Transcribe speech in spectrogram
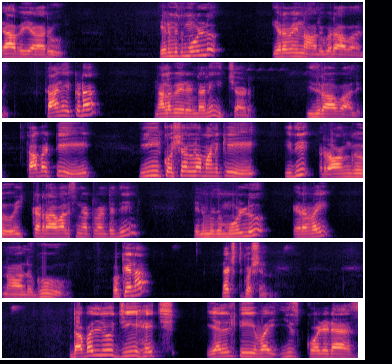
యాభై ఆరు. ఎనిమిది మూళ్ళు ఇరవై నాలుగు రావాలి. కానీ ఇక్కడ నలభై రెండు అని ఇచ్చాడు. ఇది రావాలి. కాబట్టి ఈ క్వశ్చన్లో మనకి ఇది రాంగ్. ఇక్కడ రావాల్సినటువంటిది ఎనిమిది మూళ్ళు ఇరవై నాలుగు. ఓకేనా? Next question W G H L T Y is coded as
